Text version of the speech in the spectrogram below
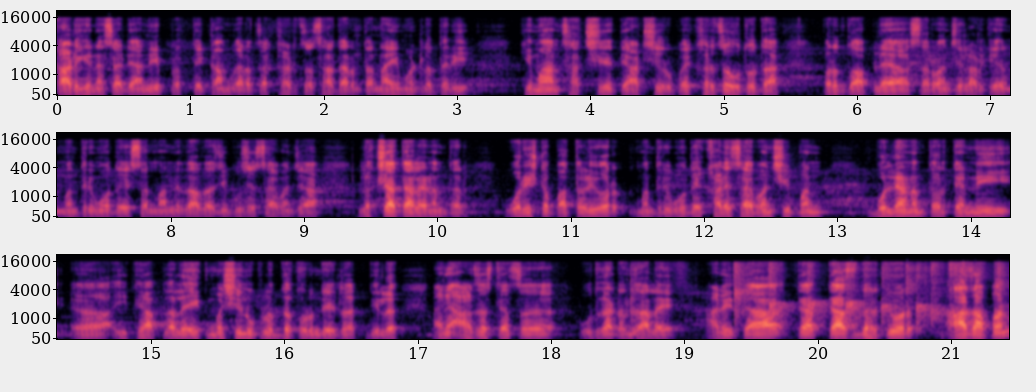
कार्ड घेण्यासाठी आणि प्रत्येक कामगाराचा खर्च साधारणतः नाही म्हटलं तरी किमान सातशे ते आठशे रुपये खर्च होत होता. परंतु आपल्या सर्वांचे लाडके मंत्री महोदय सन्मान्य दादाजी भुसे साहेबांच्या लक्षात आल्यानंतर वरिष्ठ पातळीवर मंत्री महोदय खाडेसाहेबांशी पण बोलल्यानंतर त्यांनी इथे आपल्याला एक मशीन उपलब्ध करून द्यायचं दिलं आणि आजच त्याचं उद्घाटन झालं आहे आणि त्या त्या त्याच धर्तीवर आज आपण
